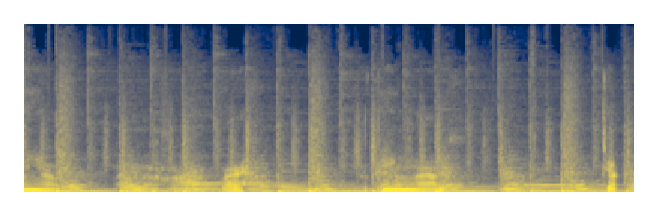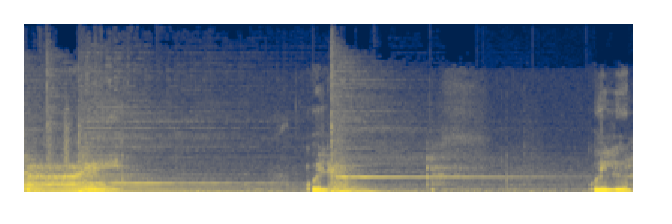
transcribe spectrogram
นี่ครับตามราคาไปสกทีมงามจัดไปอุ้ยแล้วอุ้ยลื่น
